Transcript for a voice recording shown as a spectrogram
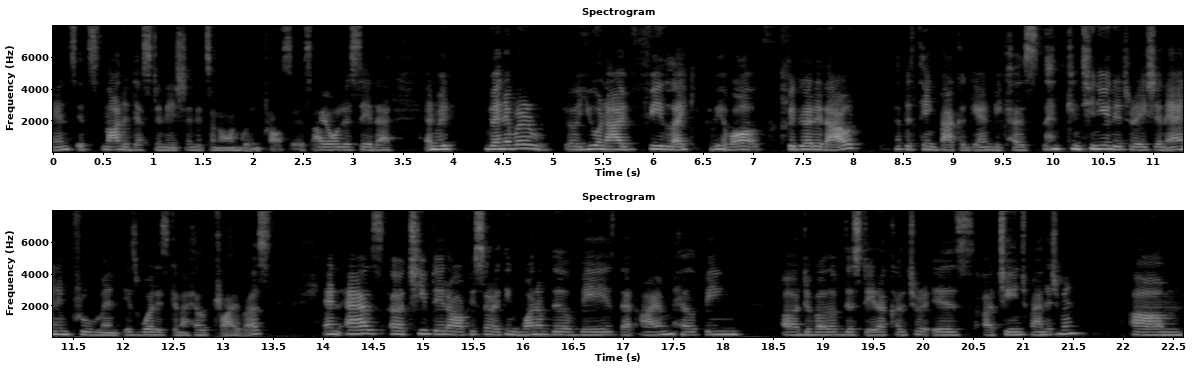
ends. It's not a destination. It's an ongoing process. I always say that. And we, whenever uh, you and i feel like we have all figured it out have to think back again because continued iteration and improvement is what is going to help drive us and as a chief data officer i think one of the ways that i'm helping uh, develop this data culture is uh, change management. Um,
